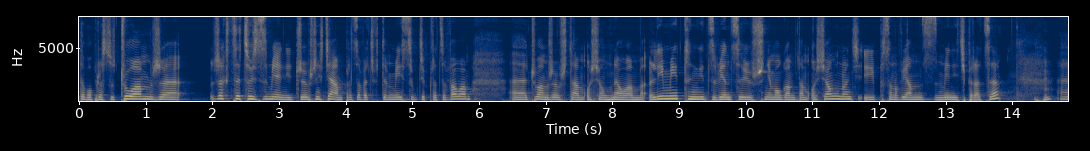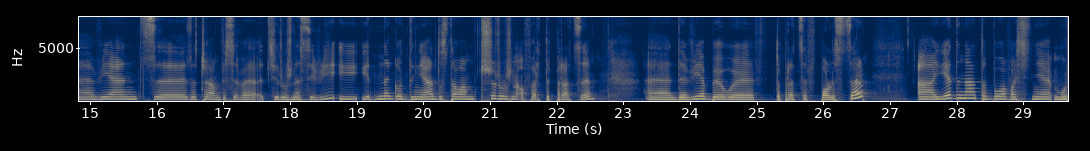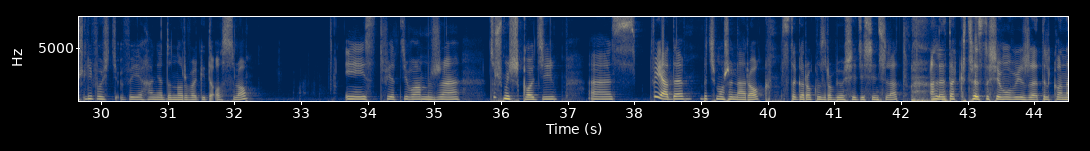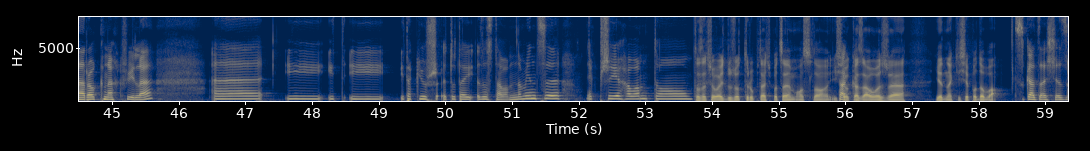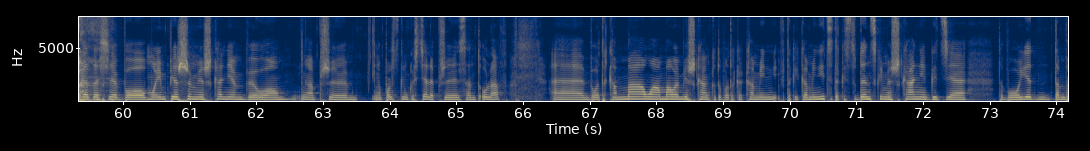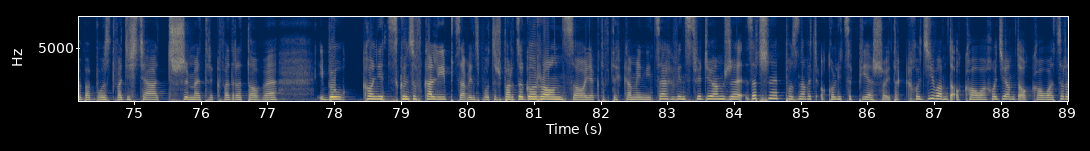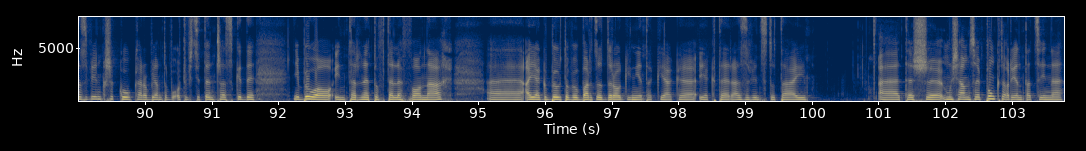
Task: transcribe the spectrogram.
to po prostu czułam, że, że chcę coś zmienić, że już nie chciałam pracować w tym miejscu, gdzie pracowałam, czułam, że już tam osiągnęłam limit, nic więcej już nie mogłam tam osiągnąć i postanowiłam zmienić pracę. Mhm. E, więc e, zaczęłam wysyłać różne CV i jednego dnia dostałam trzy różne oferty pracy. Dwie były do pracy w Polsce, a jedna to była właśnie możliwość wyjechania do Norwegii, do Oslo. I stwierdziłam, że cóż mi szkodzi. E, wyjadę być może na rok. Z tego roku zrobiło się 10 lat, ale tak często się mówi, że tylko na rok, na chwilę. E, I, i, i, i tak już tutaj zostałam. No więc y, jak przyjechałam, to. To zaczęłaś dużo truptać po całym Oslo i tak. się okazało, że jednak ci się podoba. Zgadza się, zgadza się, bo moim pierwszym mieszkaniem było przy polskim kościele, przy St. Ulaf. E, było taka mała, małe mieszkanko, to było taka kamieni w takiej kamienicy, takie studenckie mieszkanie, gdzie to było jedno, tam chyba było z 23 metry kwadratowe i był koniec, końcówka lipca, więc było też bardzo gorąco, jak to w tych kamienicach, więc stwierdziłam, że zacznę poznawać okolice pieszo. I tak chodziłam dookoła, chodziłam dookoła, coraz większe kółka robiłam. To był oczywiście ten czas, kiedy nie było internetu w telefonach. E, a jak był, to był bardzo drogi, nie tak jak, e, jak teraz, więc tutaj e, też musiałam sobie punkty orientacyjne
